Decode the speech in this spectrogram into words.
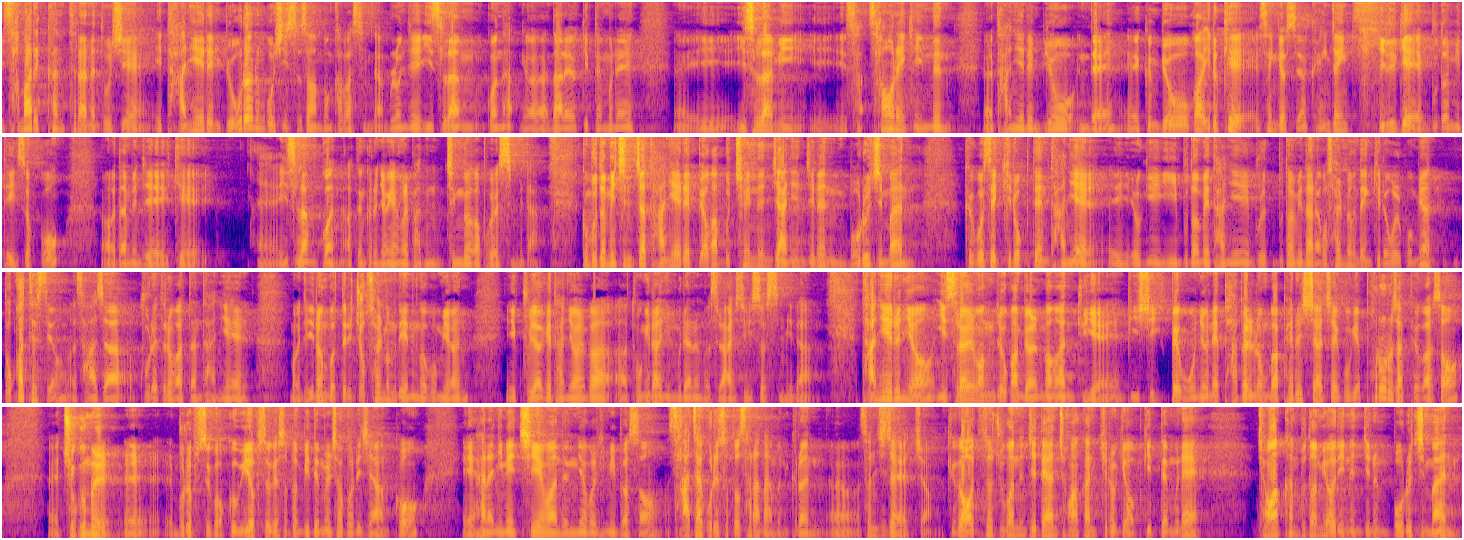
사마르칸트라는 도시에 다니엘의 묘라는 곳이 있어서 한번 가봤습니다. 물론 이제 이슬람권 어, 나라였기 때문에 이 이슬람이 사원에 이렇게 있는 어, 다니엘의 묘인데 그 묘가 이렇게 생겼어요. 굉장히 길게 무덤이 돼 있었고 어, 그다음에 이제 이렇게 이슬람권 어떤 그런 영향을 받은 증거가 보였습니다. 그 무덤이 진짜 다니엘의 뼈가 묻혀 있는지 아닌지는 모르지만 그곳에 기록된 다니엘, 여기 이 무덤의 다니엘 무덤이다라고 설명된 기록을 보면 똑같았어요. 사자 굴에 들어갔던 다니엘, 뭐 이제 이런 것들이 쭉 설명되어 있는 거 보면 이 구약의 다니엘과 동일한 인물이라는 것을 알 수 있었습니다. 다니엘은요, 이스라엘 왕조가 멸망한 뒤에 BC 605년에 바벨론과 페르시아 제국의 포로로 잡혀가서 죽음을 무릅쓰고 그 위협 속에서도 믿음을 저버리지 않고 하나님의 지혜와 능력을 힘입어서 사자굴에서도 살아남은 그런 어, 선지자였죠. 그가 어디서 죽었는지에 대한 정확한 기록이 없기 때문에 정확한 무덤이 어디 있는지는 모르지만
